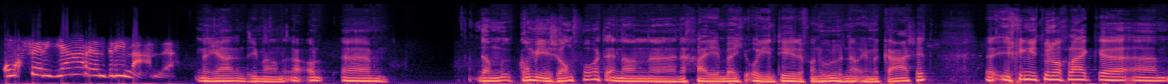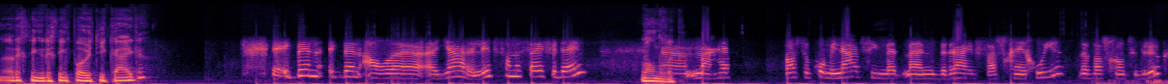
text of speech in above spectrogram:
ongeveer een jaar en drie maanden. Een jaar en drie maanden. Nou, um, dan kom je in Zandvoort en dan, dan ga je een beetje oriënteren van hoe het nou in elkaar zit. je ging je toen nog gelijk um, richting, richting politiek kijken? Nee, ik ben, ik ben al uh, jaren lid van de VVD. Landelijk. Uh, maar was de combinatie met mijn bedrijf was geen goede. Dat was gewoon te druk.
